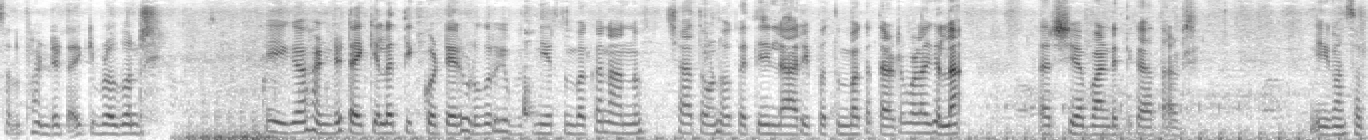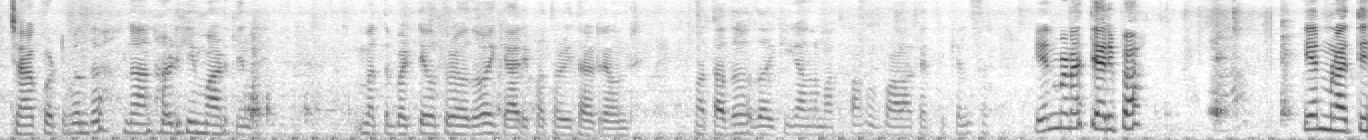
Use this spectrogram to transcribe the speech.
ಸ್ವಲ್ಪ ಹಂಡ್ರೆಡ್ ಹಾಕಿ ಬೆಳ್ಗೊಂಡ್ರಿ ಈಗ ಹಂಡೆ ಹಾಕಿ ಎಲ್ಲ ತಿಕ್ ಕೊಟ್ಟೆ ಹುಡುಗರಿಗೆ ನೀರು ತುಂಬಾಕ ನಾನು ಚಹಾ ತೊಗೊಂಡು ಹೋಗತ್ತೀನಿ ತುಂಬಕ ತುಂಬಾಕತ್ತಾಳ್ರಿ ಒಳಗೆಲ್ಲ ಅರ್ಶಿಯ ಬಾಂಡೆ ತಿಕ್ಕಾತಾಳ್ರಿ ಈಗ ಒಂದು ಸ್ವಲ್ಪ ಚಹಾ ಕೊಟ್ಟು ಬಂದು ನಾನು ಅಡುಗೆ ಮಾಡ್ತೀನಿ ಮತ್ತು ಬಟ್ಟೆ ತೊಳೆಯೋದು ಆಕೆ ಯಾರಿಪ್ಪ ತೊಳಿತಾಳ್ರಿ ಅವ್ನು ರೀ ಮತ್ತು ಅದು ಅದು ಆಕಿಗೆ ಅಂದ್ರೆ ಮತ್ತೆ ಪಾಪ ಭಾಳ ಆಕೈತಿ ಕೆಲಸ. ಏನು ಮಾಡತ್ತಿ ಯಾರಿಪ್ಪ? ಏನು ಮಾಡತ್ತಿ?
